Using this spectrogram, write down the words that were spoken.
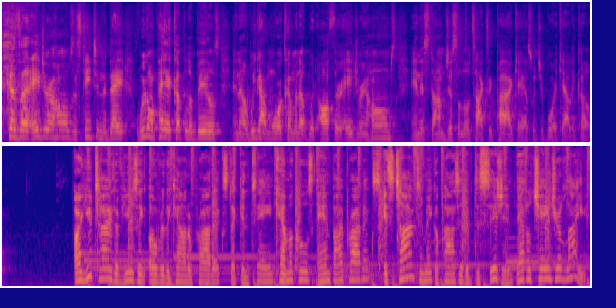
because uh, Adrian Holmes is teaching today. We're gonna pay a couple of bills, and uh, we got more coming up with author Adrian Holmes. And it's I'm just a little toxic podcast with your boy Kali Kold. Are you tired of using over the counter products that contain chemicals and byproducts? It's time to make a positive decision that'll change your life.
